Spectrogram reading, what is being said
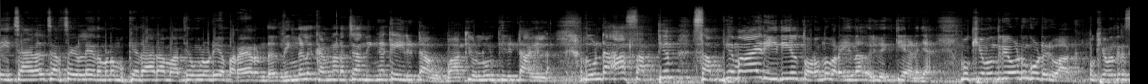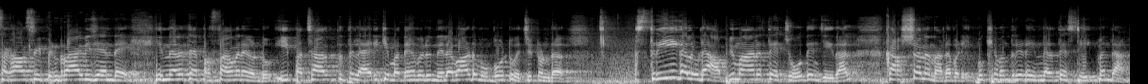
ഈ ചാനൽ ചർച്ചകളിലെ നമ്മുടെ മുഖ്യധാരാ മാധ്യമങ്ങളോട് ഞാൻ പറയാറുണ്ട് നിങ്ങൾ കണ്ണടച്ചാൽ നിങ്ങൾക്ക് ഇരുട്ടാവും ബാക്കിയുള്ളവർക്ക് ഇരുട്ടാകില്ല. അതുകൊണ്ട് ആ സത്യം സഭ്യമായ രീതിയിൽ തുറന്നു പറയുന്ന ഒരു വ്യക്തിയാണ് ഞാൻ. മുഖ്യമന്ത്രിയോടും കൂടെ ഒരു വാക്ക്. മുഖ്യമന്ത്രി സഖാവ് ശ്രീ പിണറായി വിജയന്റെ ഇന്നലത്തെ പ്രസ്താവന കണ്ടു. ഈ പശ്ചാത്തലത്തിലായിരിക്കും അദ്ദേഹം ഒരു നിലപാട് മുമ്പോട്ട് വെച്ചിട്ടുണ്ട്. സ്ത്രീകളുടെ അഭിമാനത്തെ ചോദ്യം ചെയ്താൽ കർശന നടപടി. മുഖ്യമന്ത്രിയുടെ ഇന്നലത്തെ സ്റ്റേറ്റ്മെന്റാണ്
